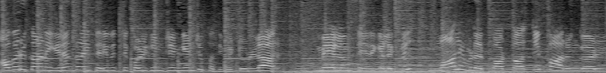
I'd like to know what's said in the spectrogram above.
அவருக்கான இரங்கலை தெரிவித்துக் கொள்கின்றேன் என்று பதிவிட்டுள்ளார். மேலும் செய்திகளுக்கு மாலை மலர் பாட்காஸ்டை பாருங்கள்.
